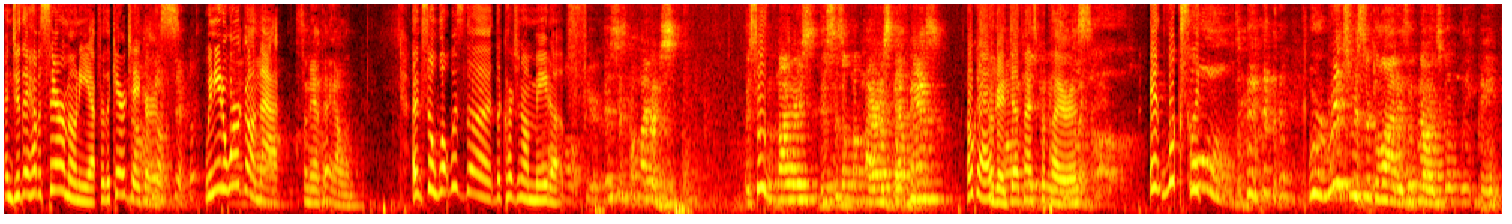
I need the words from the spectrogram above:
And do they have a ceremony yet for the caretakers? No, no. we need to work on that. Samantha Allen. And so, what was the the cartoon made of? Oh, here, this is papyrus. This is papyrus. This is a papyrus death mask. Okay. Okay, Death Mask Papyrus. It looks like Gold. We're rich, Mr. Galanis. Like, no, it's gold leaf paint.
